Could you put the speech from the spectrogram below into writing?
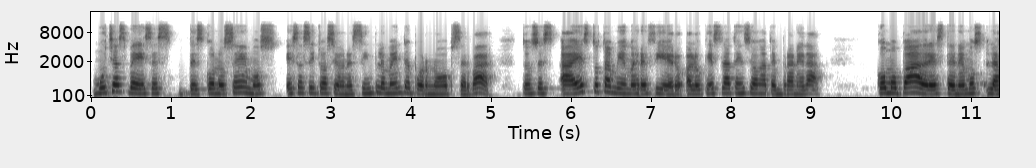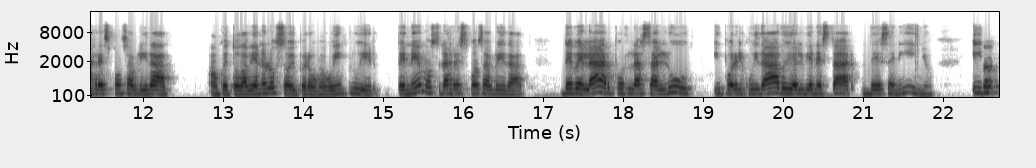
Muchas veces desconocemos esas situaciones simplemente por no observar. Entonces, a esto también me refiero a lo que es la atención a temprana edad. Como padres tenemos la responsabilidad, aunque todavía no lo soy, pero me voy a incluir, tenemos la responsabilidad de velar por la salud y por el cuidado y el bienestar de ese niño. Y ah.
